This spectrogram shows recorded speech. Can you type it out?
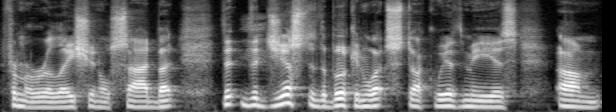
from a relational side. But the the gist of the book and what stuck with me is um,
